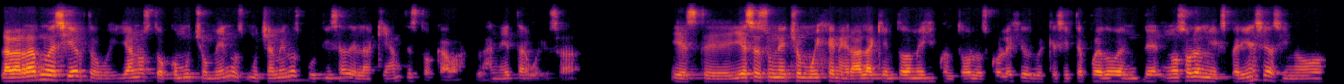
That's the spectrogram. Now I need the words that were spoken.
la verdad no es cierto, güey, ya nos tocó mucho menos, mucha menos putiza de la que antes tocaba, la neta, güey, o sea, y, este, y eso es un hecho muy general aquí en todo México, en todos los colegios, güey, que sí te puedo, no solo en mi experiencia, sino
